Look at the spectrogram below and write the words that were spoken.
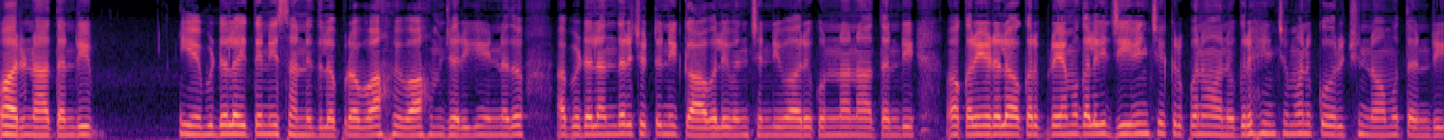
వారు నా తండ్రి ఏ బిడ్డలైతే నీ సన్నిధిలో ప్రభా వివాహం జరిగి ఉన్నదో ఆ బిడ్డలందరి చుట్టూ నీ కావలి ఉంచండి వారికి ఉన్న నా తండ్రి ఒకరి ఎడల ఒకరి ప్రేమ కలిగి జీవించే కృపను అనుగ్రహించమని కోరుచున్నాము తండ్రి.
